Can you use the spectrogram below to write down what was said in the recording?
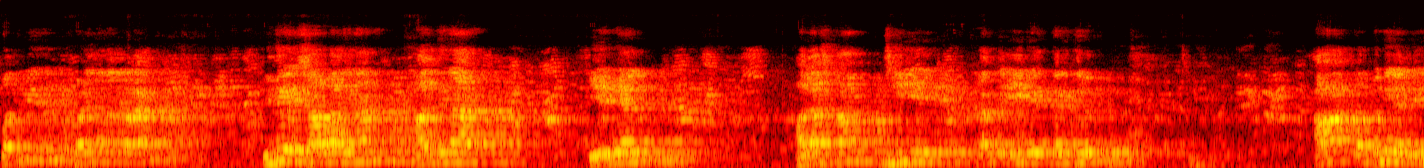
ಪದವಿ ಪಡೆದ ನಂತರ ಇದೇ ಶಾಬಾದಿನ ಅಂದಿನ ಎ ಪಿ ಎಲ್ ಅಲಾಸ್ಕಾಂ ಜಿ ಅಂತ ಹೀಗೆ ಕರಿತೀವಿ. ಆ ಕಂಪನಿಯಲ್ಲಿ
